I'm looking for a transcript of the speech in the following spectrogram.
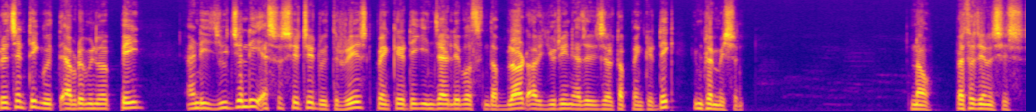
presenting with abdominal pain and is usually associated with raised pancreatic enzyme levels in the blood or urine as a result of pancreatic inflammation. Now, pathogenesis.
